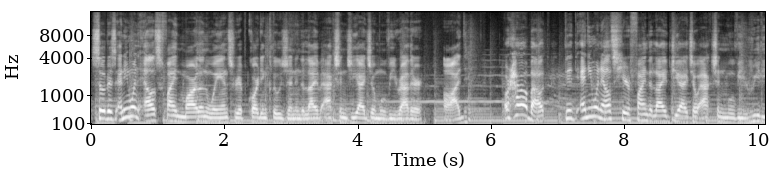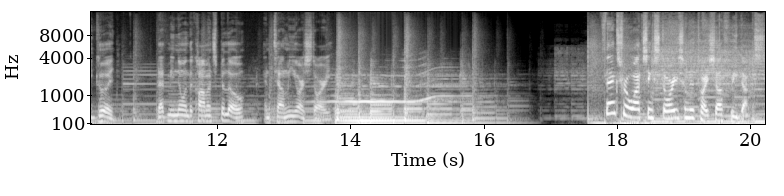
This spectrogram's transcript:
So does anyone else find Marlon Wayans' Ripcord inclusion in the live-action G.I. Joe movie rather odd? Or how about, did anyone else here find the live G.I. Joe action movie really good? Let me know in the comments below and tell me your story. Thanks for watching Stories from the Toy Shelf Redux.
